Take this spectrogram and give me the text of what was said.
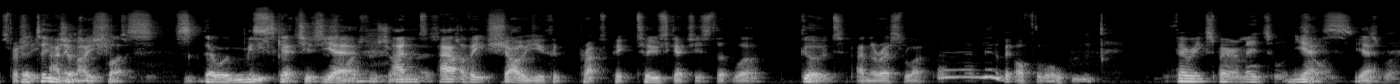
Especially Their TV shows were animation. like there were mini sketches, yeah. just for And weren't out of each show, you could perhaps pick two sketches that were good, and the rest were like eh, a little bit off the wall. Very experimental at the Yes, time yeah. as well.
